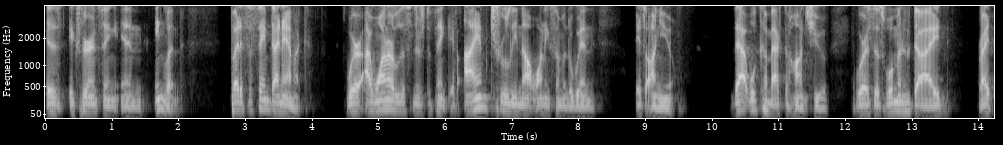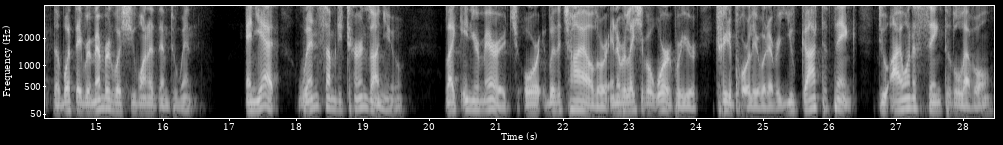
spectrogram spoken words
is experiencing in England. But it's the same dynamic where I want our listeners to think if I am truly not wanting someone to win, it's on you. That will come back to haunt you. Whereas this woman who died, right, the, what they remembered was she wanted them to win. And yet, when somebody turns on you, like in your marriage or with a child or in a relationship at work where you're treated poorly or whatever, you've got to think do I want to sink to the level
